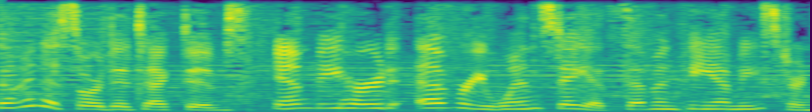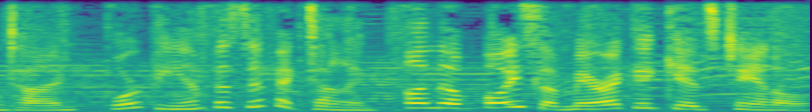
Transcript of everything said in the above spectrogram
Dinosaur Detectives can be heard every Wednesday at 7 p.m. Eastern Time, 4 p.m. Pacific Time on the Voice America Kids channel.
